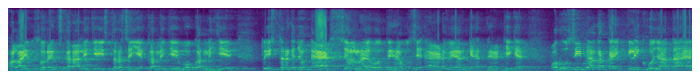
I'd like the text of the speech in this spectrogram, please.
फला इंश्योरेंस करा लीजिए, इस तरह से ये कर लीजिए, वो कर लीजिए। तो इस तरह के जो एड्स चल रहे होते हैं, उसे एडवेयर कहते हैं, ठीक है? और उसी में अगर कहीं क्लिक हो जाता है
